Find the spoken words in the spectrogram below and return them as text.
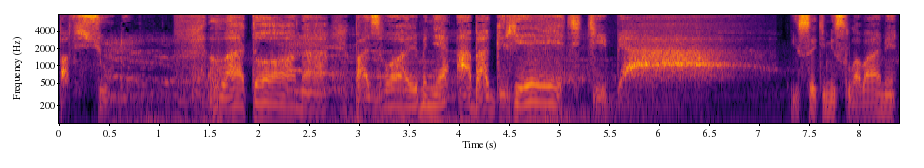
повсюду. «Латона, позволь мне обогреть тебя!» И с этими словами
